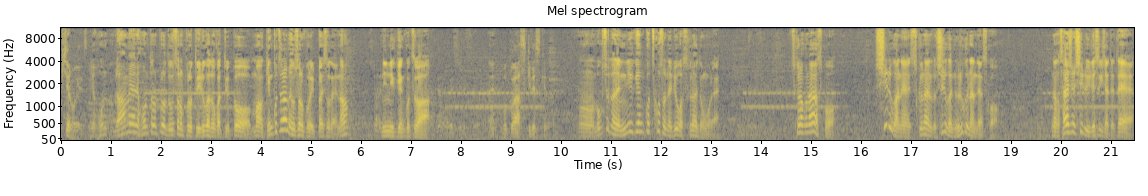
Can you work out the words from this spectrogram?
来てるわけですね。いやほんラーメン屋に本当のプロと嘘のプロっているかどうかっていうとまあげんこつラーメン嘘のプロいっぱいいそうだよなニンニクげんこつは。僕は好きですけど。うん、僕ちょっとね、ニンニクげんこつこそね、量が少ないと思う、俺。少なくないあそこ。汁がね、少ないのと汁がぬるくなんだよ、あそこ。なんか最初汁入れすぎちゃってて、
